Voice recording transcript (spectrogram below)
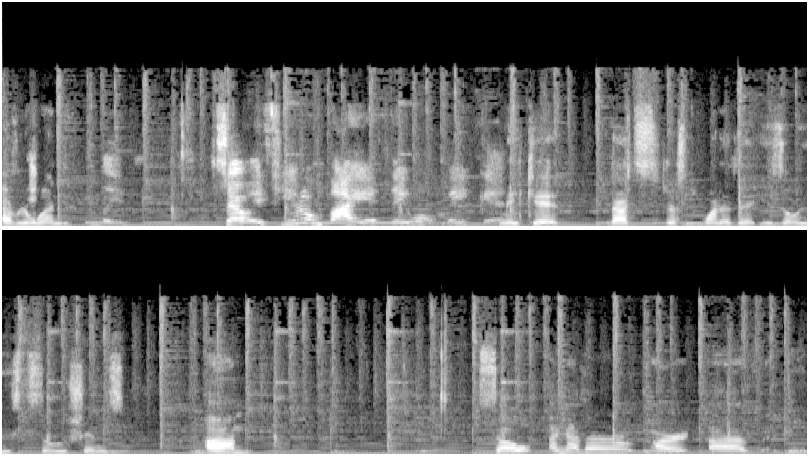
everyone So if you don't buy it, they won't make it. make it. That's just one of the easiest solutions. Um, so another part of the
